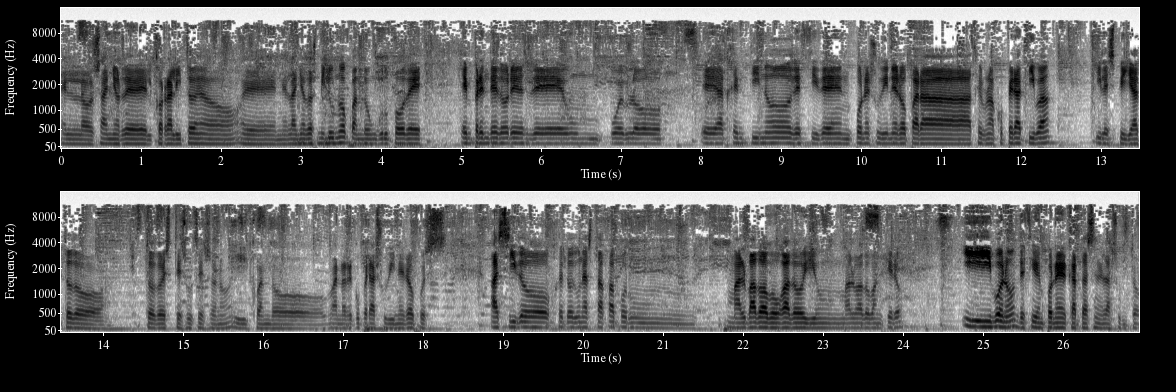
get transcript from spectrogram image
en los años del Corralito, eh, en el año 2001, cuando un grupo de emprendedores de un pueblo eh, argentino deciden poner su dinero para hacer una cooperativa y les pilla todo todo este suceso, ¿no? Y cuando van a recuperar su dinero, pues ha sido objeto de una estafa por un malvado abogado y un malvado banquero. Y bueno, deciden poner cartas en el asunto.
